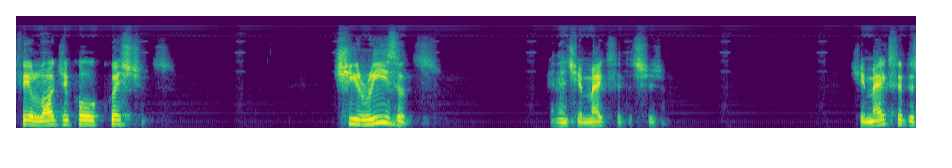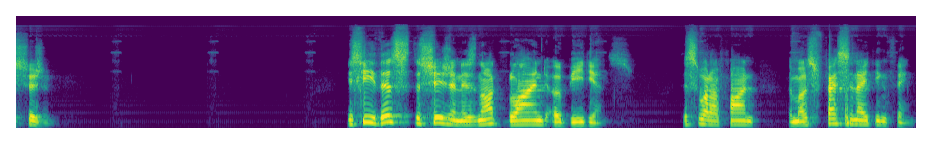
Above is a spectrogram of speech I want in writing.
theological questions. She reasons, and then she makes a decision. She makes a decision. You see, this decision is not blind obedience. This is what I find the most fascinating thing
